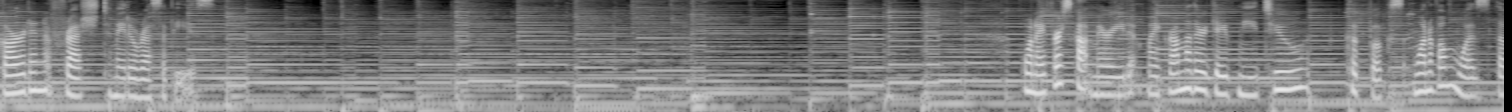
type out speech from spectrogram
garden fresh tomato recipes. When I first got married, my grandmother gave me two cookbooks. One of them was the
